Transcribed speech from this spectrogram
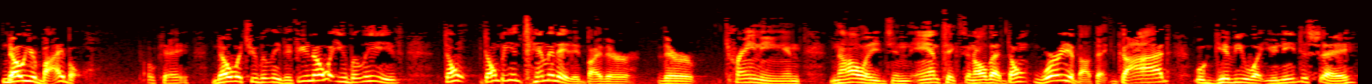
know your Bible, okay? Know what you believe. If you know what you believe, don't don't be intimidated by their their training and knowledge and antics and all that. Don't worry about that. God will give you what you need to say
